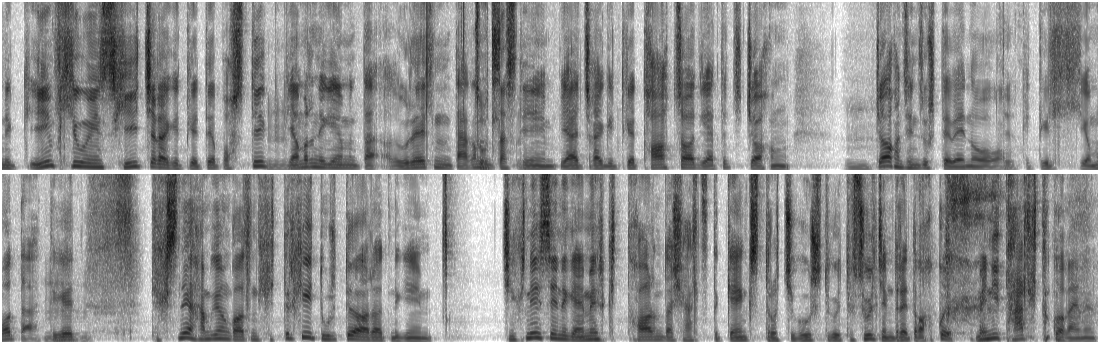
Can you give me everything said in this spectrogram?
нэг инфлюенс хийж байгаа гэдгээ те бусдыг ямар нэг юм өрөөлн даган тийм яаж байгаа гэдгээ тооцоод ядаж жоохон жоохон цензуртэй байна уу гэдэг л юм уу да. Тэгээд тэгснээ хамгийн гол нь хитрхи дүрдээ ороод нэг юм жинхнээсээ нэг Америкт хоорондоо шаалцдаг гангструудыг өөрсдөө төсөөлж амьдраад байгаа байхгүй юу? Миний таалагдахгүй байгаа юм.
